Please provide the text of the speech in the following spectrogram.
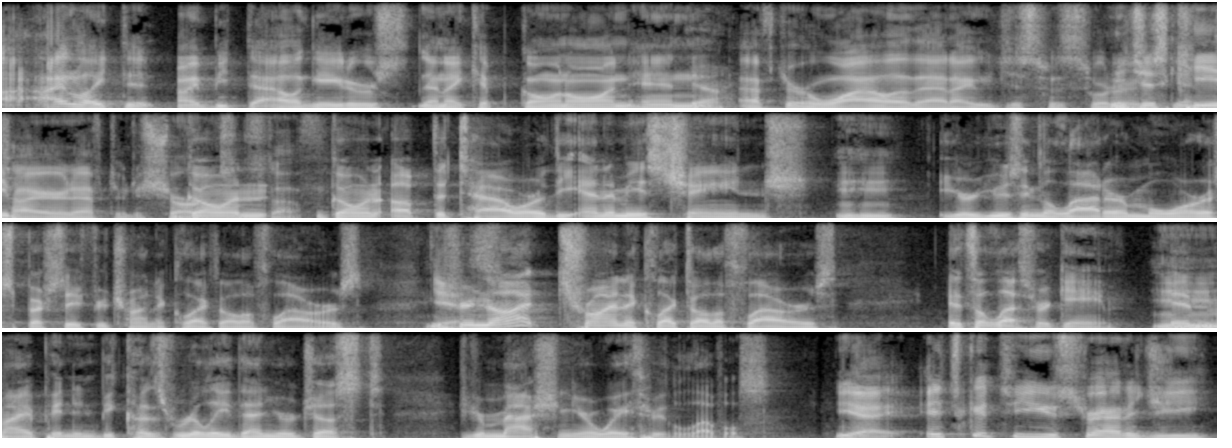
I liked it. I beat the alligators, then I kept going on, and Yeah. after a while of that, I just was sort of just keep tired after the sharks and going stuff. going up the tower. The enemies change. Mm-hmm. You're using the ladder more, especially if you're trying to collect all the flowers. Yes. If you're not trying to collect all the flowers, it's a lesser game, Mm-hmm. in my opinion, because really then you're just you're mashing your way through the levels. Yeah, it's good to use strategy.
